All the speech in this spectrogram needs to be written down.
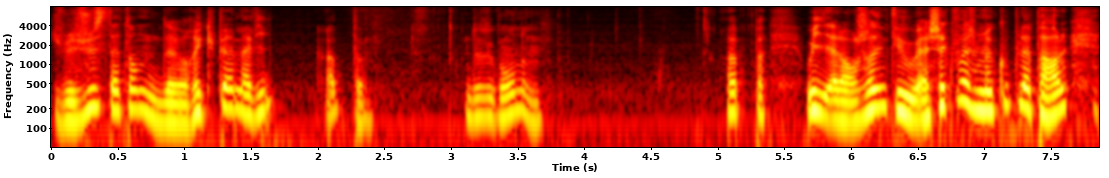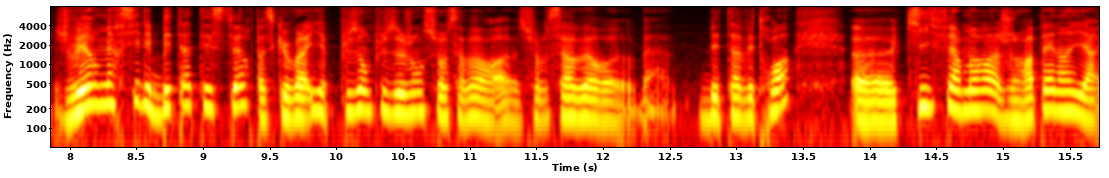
Je vais juste attendre de récupérer ma vie. Hop, deux secondes. Hop. Oui, alors j'en étais où? À chaque fois, je me coupe la parole. Je vais remercier les bêta-testeurs parce que voilà, il y a de plus en plus de gens sur le serveur, euh, sur le serveur euh, bah, bêta V3 euh, qui fermera. Je rappelle, hein, il y, a,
